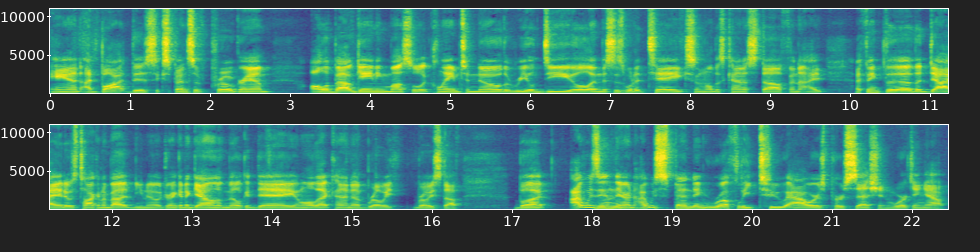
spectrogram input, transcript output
And I bought this expensive program all about gaining muscle. It claimed to know the real deal and this is what it takes and all this kind of stuff. And I I think the the diet it was talking about you know drinking a gallon of milk a day and all that kind of broy broy stuff, but I was in there and I was spending roughly two hours per session working out,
